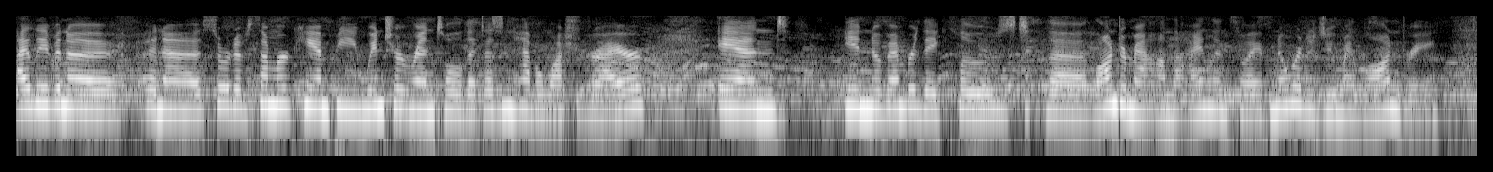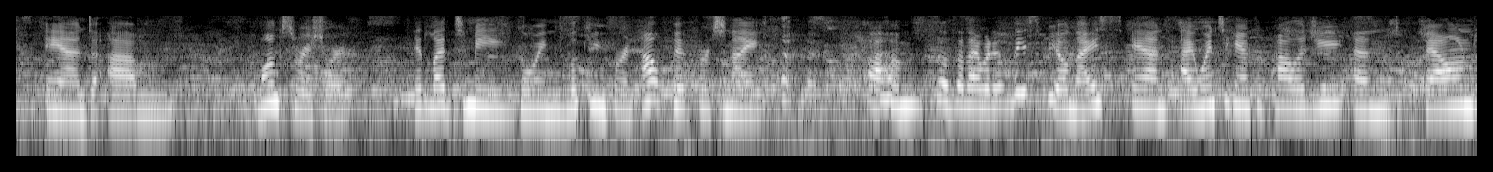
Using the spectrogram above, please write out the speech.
I live in a in a sort of summer campy winter rental that doesn't have a washer dryer, and in November they closed the laundromat on the island, so I have nowhere to do my laundry. And um, long story short, it led to me going looking for an outfit for tonight, um, so that I would at least feel nice. And I went to Anthropologie and found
